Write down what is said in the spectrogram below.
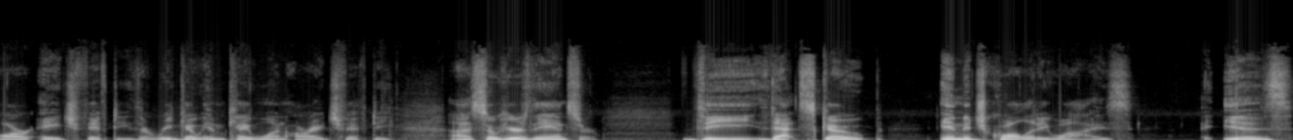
RH50, the Rico mm-hmm. MK1 RH50? Uh, so here's the answer the that scope image quality wise is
